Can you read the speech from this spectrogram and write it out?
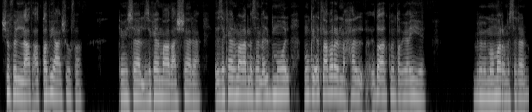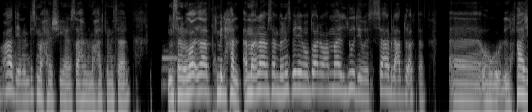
شوف ال- على الطبيعة شوفها كمثال إذا كان معرض على الشارع إذا كان المعرض مثلا بقلب مول ممكن يطلع برا المحل إضاءة تكون طبيعية بالممر مثلا عادي يعني بيسمح هالشيء يعني صاحب المحل كمثال. مثلا موضوع الإضاءة بتبين حل أما أنا مثلا بالنسبة لي موضوع نوعا ما الجودة والسعر بيلعب دور أكتر أه والحاجة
